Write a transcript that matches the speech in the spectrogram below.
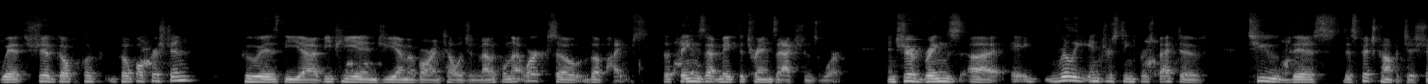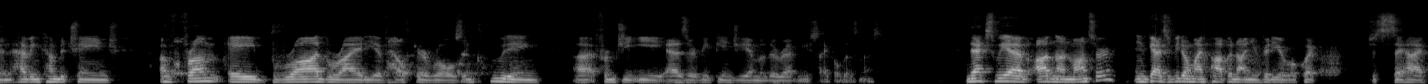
with Shiv Gopalakrishnan, who is the uh, VP and GM of our Intelligent Medical Network. So the pipes, the things that make the transactions work. And Shiv brings uh, a really interesting perspective to this, this pitch competition, having come to change uh, from a broad variety of healthcare roles, including uh, from GE as their VP and GM of their revenue cycle business. Next, we have Adnan Mansur. And guys, if you don't mind popping on your video real quick, just to say hi.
